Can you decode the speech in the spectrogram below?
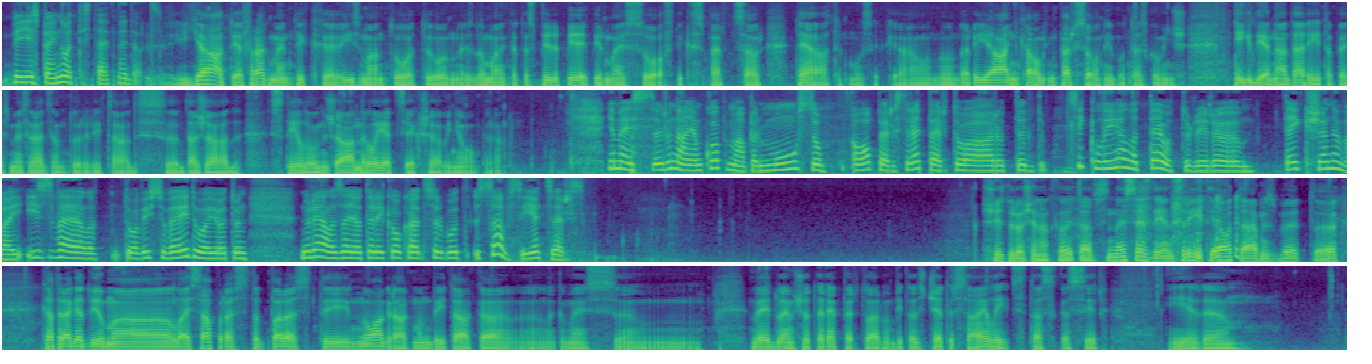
bija iespēja notestēt nedaudz. Jā, tie fragmenti tika izmantoti, un es domāju, ka tas pir, pir, pirmais solis tika spērts caur teātris mūziku, jā, un, un arī Jāņa Kalniņa personību un tas, ko viņš ikdienā darīja. Tāpēc mēs redzam, tur arī tādas dažāda stila un žanra lietas iekšā viņa operā. Ja mēs runājam kopumā par mūsu operas repertuāru, tad cik liela tev tur ir teikšana vai izvēle to visu veidojot un nu, realizējot arī kaut kādas varbūt savas ieceres. Šis droši vien atkal ir tāds nesēsdienas rīta jautājums, bet uh, katrā gadījumā, lai saprastu, tad parasti no nu, agrāk man bija tā, ka, ka mēs um, veidojam šo repertuāru. Man bija tādas četras ailītes, tas, kas ir. ir um,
